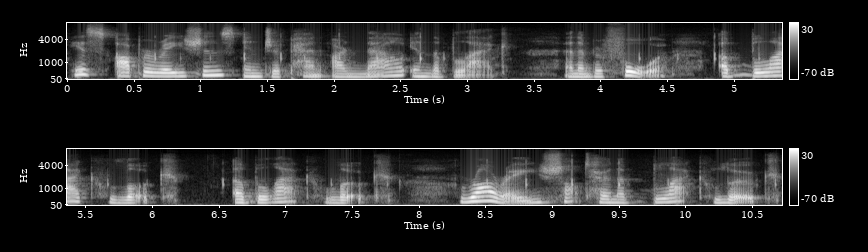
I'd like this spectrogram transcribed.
His operations in Japan are now in the black. And number four, a black look, a black look. Rory shot her a black look.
